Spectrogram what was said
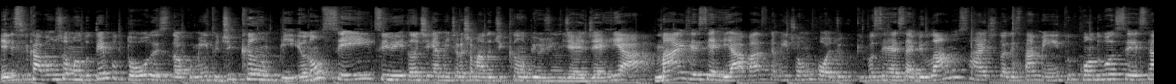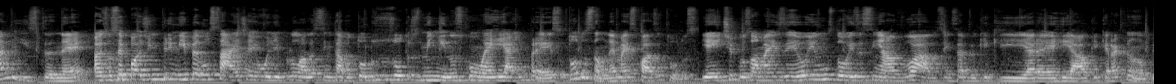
Eles ficavam chamando o tempo todo esse documento de CAMP. Eu não sei se antigamente era chamado de CAMP e hoje em dia é de RA, mas esse RA basicamente é um código que você recebe lá no site do alistamento quando você se alista, né? Mas você pode imprimir pelo site, aí eu olhei pro lado assim, tava todos os outros meninos com RA impresso. Todos não, né? Mas quase todos. E aí, tipo, só mais eu e uns dois, assim, avoados, sem saber o que, que era RA, o que, que era camp.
